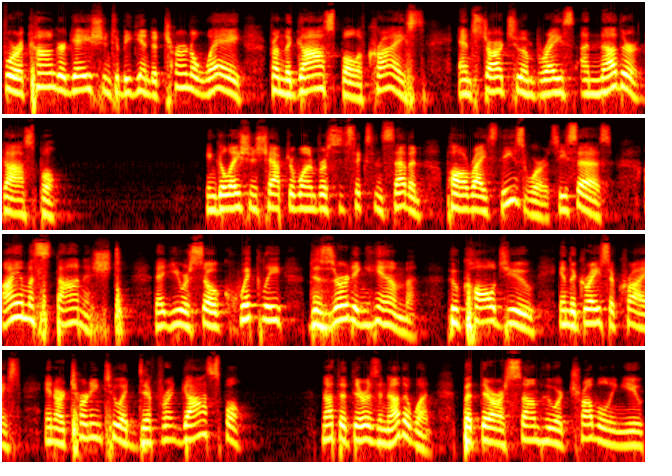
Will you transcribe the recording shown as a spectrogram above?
for a congregation to begin to turn away from the gospel of Christ and start to embrace another gospel. In Galatians chapter 1, verses 6 and 7, Paul writes these words. He says, I am astonished that you are so quickly deserting him who called you in the grace of Christ and are turning to a different gospel. Not that there is another one, but there are some who are troubling you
